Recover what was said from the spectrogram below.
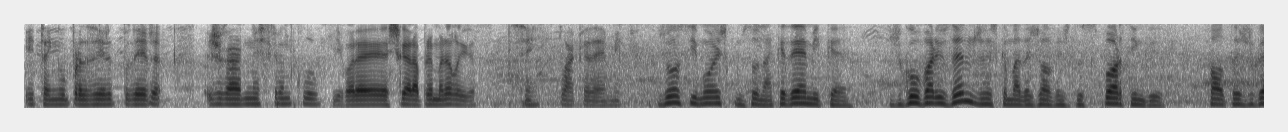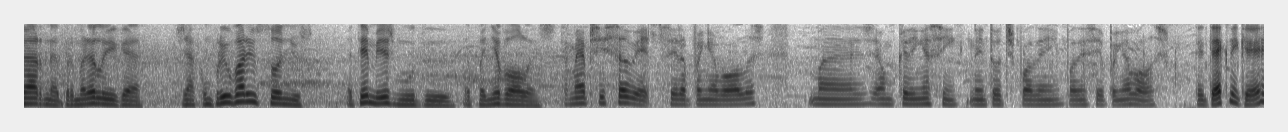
e tenho o prazer de poder jogar neste grande clube. E agora é chegar à Primeira Liga? Sim, pela Académica. João Simões começou na Académica, jogou vários anos nas camadas jovens do Sporting, falta jogar na Primeira Liga, já cumpriu vários sonhos, até mesmo o de apanha-bolas. Também é preciso saber ser apanha-bolas mas é um bocadinho assim, nem todos podem, podem ser apanha-bolas. Tem técnica, é?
